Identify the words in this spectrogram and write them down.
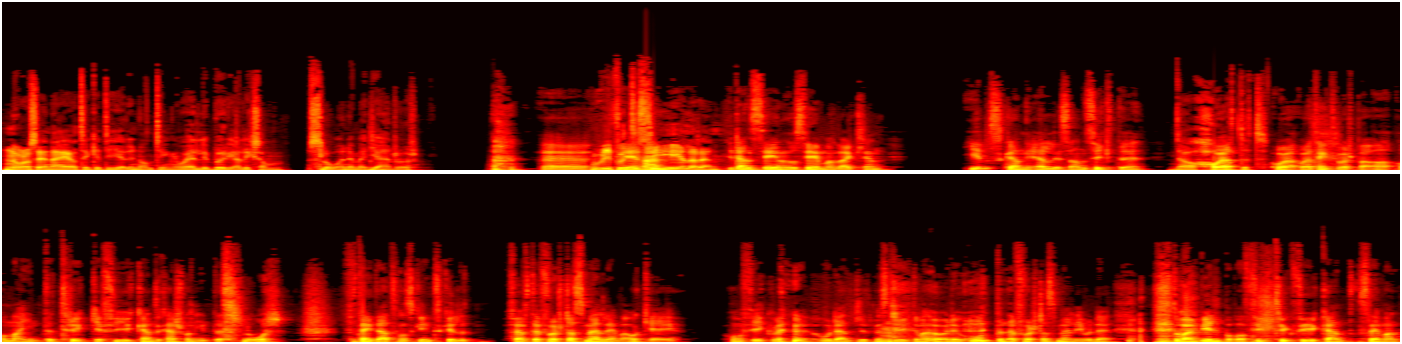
Några säger nej, jag tänker inte ge dig någonting. Och Ellie börjar liksom slå henne med ett järnrör. Eh, Och vi får inte här- se hela den. I den scenen då ser man verkligen ilskan i Ellis ansikte. Ja, Och jag, hatet. och jag, och jag tänkte först bara, ah, om man inte trycker fyrkant då kanske hon inte slår. Så tänkte jag att hon ska, inte skulle... För efter första smällen, jag bara okej. hon fick ordentligt med stryk. Där man hörde ont den där första smällen gjorde. Så var en bild på bara tryck fyrkant. Och ser man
